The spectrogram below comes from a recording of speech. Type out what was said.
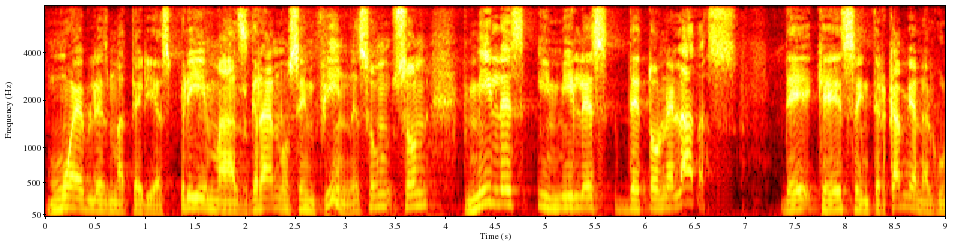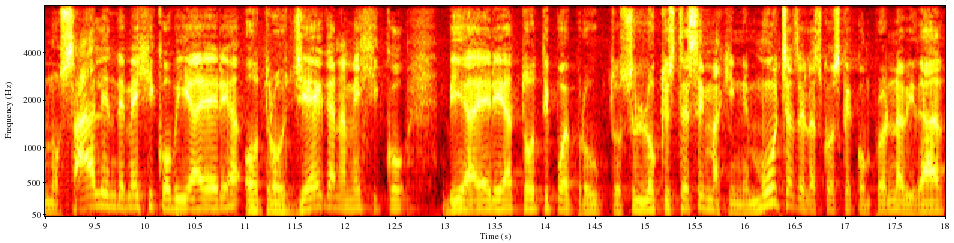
muebles, materias primas, granos, en fin, son, son miles y miles de toneladas de que se intercambian, algunos salen de México vía aérea, otros llegan a México vía aérea, todo tipo de productos, lo que usted se imagine, muchas de las cosas que compró en Navidad,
